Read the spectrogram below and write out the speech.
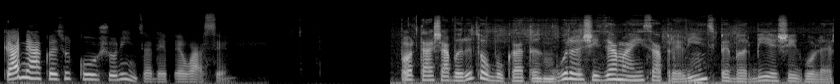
Carnea a căzut cu ușurință de pe oase. Porta și-a vărât o bucată în gură și zeama i s-a prelins pe bărbie și guler.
